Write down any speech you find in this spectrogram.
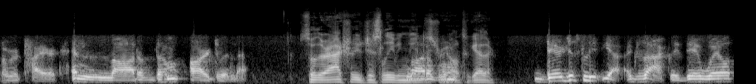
to retire. And a lot of them are doing that. So they're actually just leaving the industry altogether. They're just leave, yeah, exactly. They will,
